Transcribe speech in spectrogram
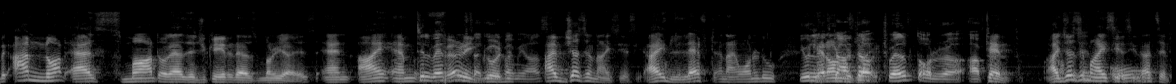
But I'm not as smart or as educated as Maria is, and I am Till when very studied, good. I? I've just done ICSE. I left and I wanted to you get left on with after. 12th or uh, after 10th. I just did my ICSE, 10th. that's it.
